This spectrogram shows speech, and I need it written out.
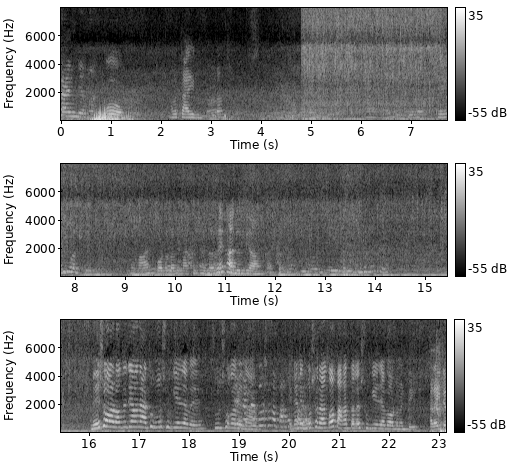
টাইম ও আবার টাইম মাছ পটল আলু মাছের ঝোল হবে দিয়ে আম কাটতে মেশো রতে যেও না তুমিও শুকিয়ে যাবে। চুল শুকাবে না। এখানে বসে থাকো পাকার তলায় শুকিয়ে যাবে অটোমেটিক আড়াইটে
